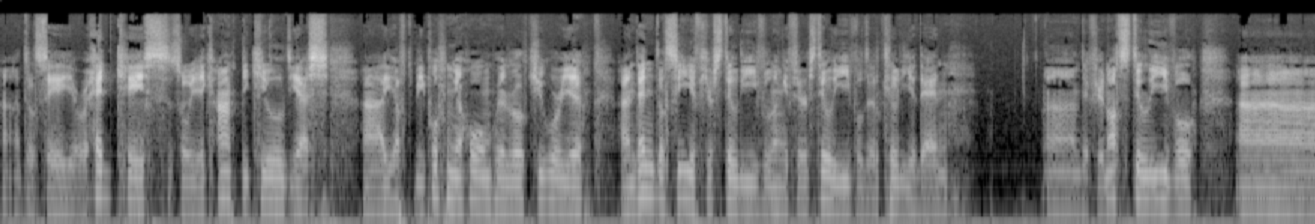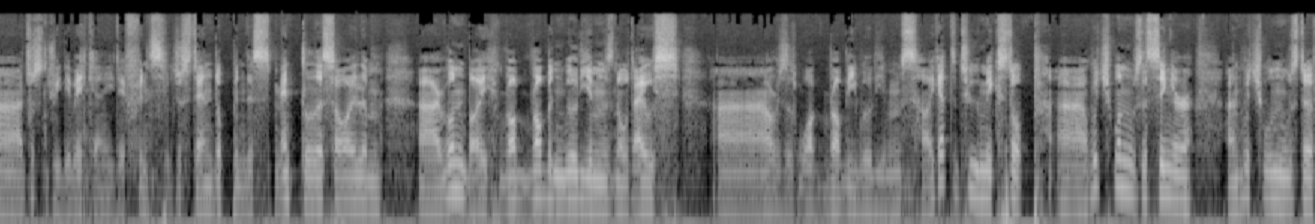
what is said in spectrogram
Uh, they'll say you're a head case, so you can't be killed yet. Uh, you have to be put in a home where they'll cure you, and then they'll see if you're still evil, and if you're still evil, they'll kill you then. And if you're not still evil, uh, it doesn't really make any difference. You'll just end up in this mental asylum uh, run by Rob- Robin Williams, no doubt, uh, or is it Robbie Williams? I get the two mixed up. Uh, which one was the singer and which one was the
